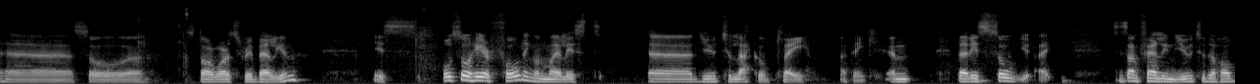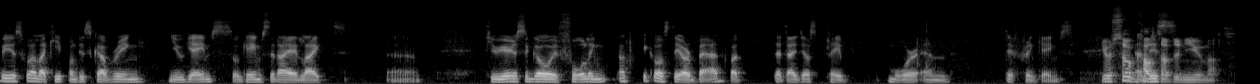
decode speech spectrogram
Uh, so uh, Star Wars Rebellion is also here falling on my list uh, due to lack of play, I think. And that is so, I, since I'm fairly new to the hobby as well, I keep on discovering new games. So games that I liked uh, a few years ago are falling, not because they are bad, but that I just play more and different games. You're so And cult this- of the new Mats.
